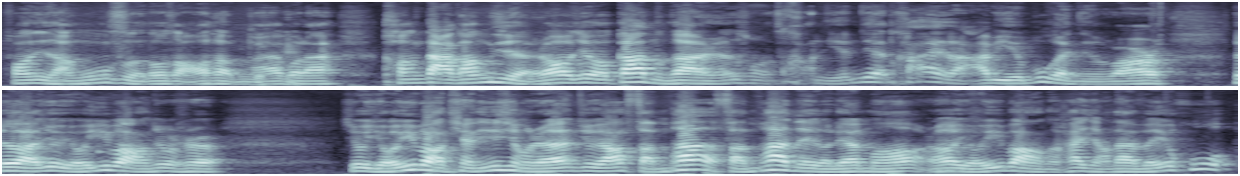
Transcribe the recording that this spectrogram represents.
房地产公司都找他们来过来扛大钢筋，然后结果干着干着，人说操你们这太傻逼，不跟你们玩了，对吧？就有一帮就是。就有一帮天津星人就想反叛反叛那个联盟，然后有一帮呢还想再维护。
